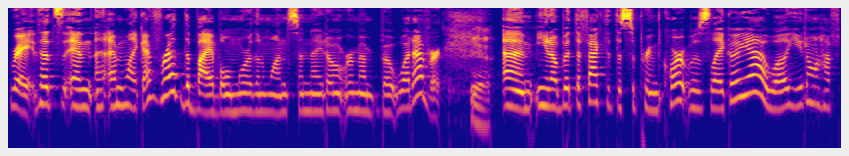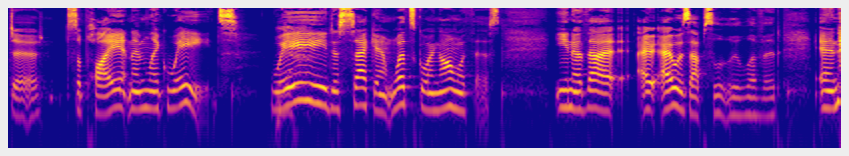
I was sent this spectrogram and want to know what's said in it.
Right. That's and I'm like I've read the Bible more than once and I don't remember but whatever. Yeah. Um you know, but the fact that the Supreme Court was like, "Oh yeah, well, you don't have to supply it." And I'm like, "Wait wait yeah. a second, what's going on with this? You know, that I, I was absolutely livid. And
